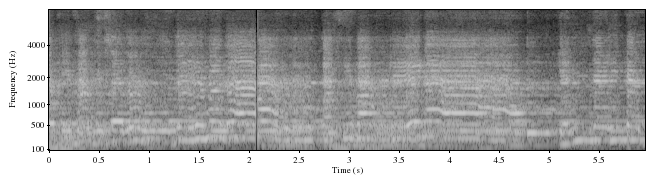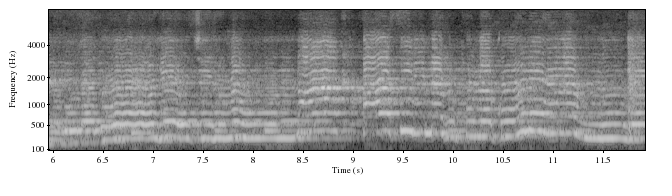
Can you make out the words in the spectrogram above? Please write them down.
ప్రతి మనసులో ప్రేమగా పసివాడేగా ఎందరి కనులలో ఏ చిరునవ్వున్నా ఆ సిరి మెరుపులకు మూలం నువ్వే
